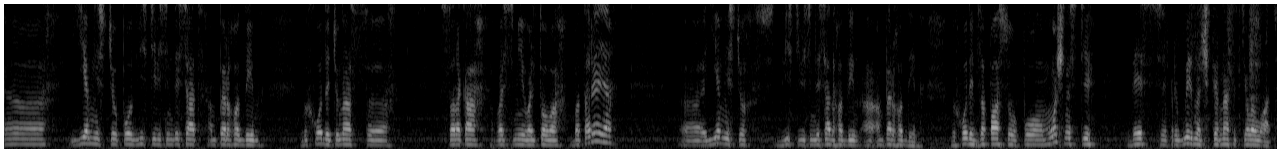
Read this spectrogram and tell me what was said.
е, ємністю по 280 ампер годин. Виходить у нас е, 48 вольтова батарея е, ємністю 280 годин, ампер годин. Виходить запасу по мощності десь приблизно 14 кВт.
